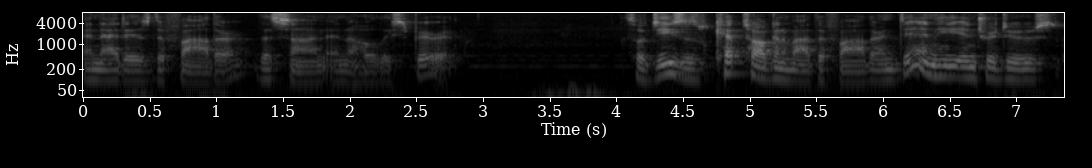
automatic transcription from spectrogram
and that is the Father, the Son, and the Holy Spirit. So Jesus kept talking about the Father, and then he introduced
